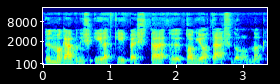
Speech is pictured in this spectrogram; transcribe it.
önmagában is életképes tá- tagja a társadalomnak.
